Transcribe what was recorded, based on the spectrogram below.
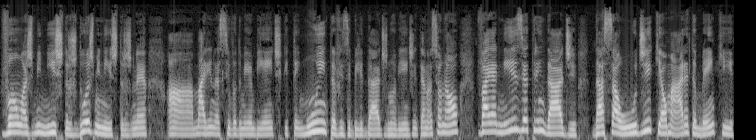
vão as ministras, duas ministras, né? A Marina Silva do Meio Ambiente, que tem muita visibilidade no ambiente internacional, vai a Nízia Trindade da Saúde, que é uma área também que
